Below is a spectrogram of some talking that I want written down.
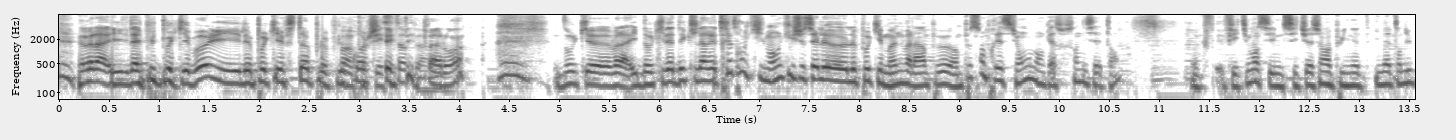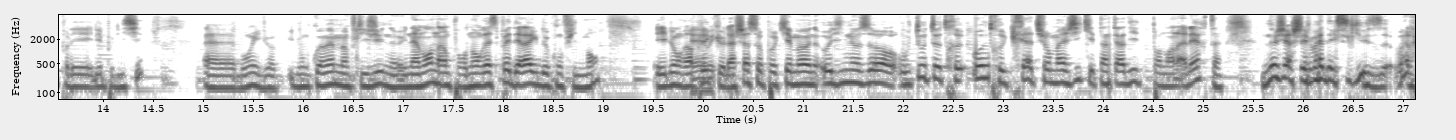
voilà, il a plus de Pokéball, il, le Pokéstop le plus Oh, un proche Pokéstop, était hein. pas loin. Donc euh, voilà, donc il a déclaré très tranquillement qu'il chassait le, le Pokémon, voilà, un peu, un peu sans pression, donc à 77 ans. Donc effectivement, c'est une situation un peu inat- inattendue pour les, les policiers. Euh, bon, ils, lui ont- ils lui ont quand même infligé une, une amende hein, pour non-respect des règles de confinement. Et ils lui ont rappelé Eh oui. que la chasse aux Pokémon, aux dinosaures ou toute autre, autre créature magique est interdite pendant l'alerte. Ne cherchez pas d'excuses. Voilà.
